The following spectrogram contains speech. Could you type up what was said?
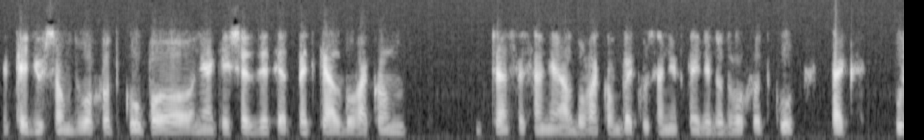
keď už som v dôchodku po nejakej 65 alebo v akom čase sa ne, alebo v akom veku sa dneska ide do dôchodku, tak už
